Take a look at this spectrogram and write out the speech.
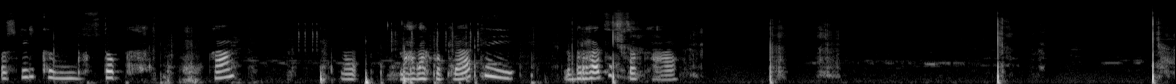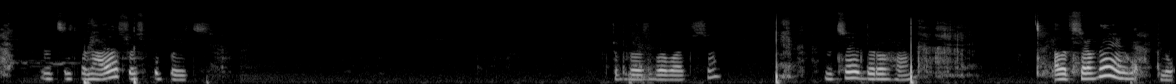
Оскільки сток к ну, треба купляти і набирати стока. Ну, тільки треба щось купити. Щоб розвиватися. Ну, це дороге. Але все одно я його куплю.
